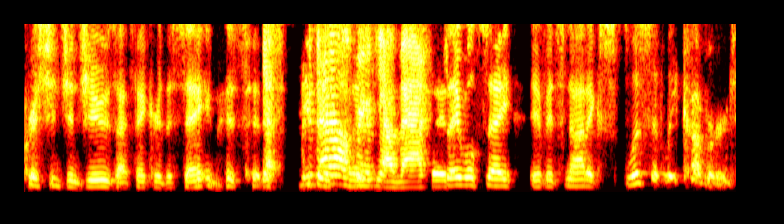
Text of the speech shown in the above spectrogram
Christians and Jews, I think, are the same. As it Yes, is. I'll agree with you on that. They will say if it's not explicitly covered,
